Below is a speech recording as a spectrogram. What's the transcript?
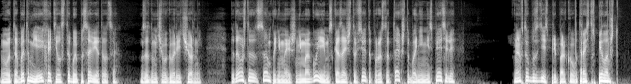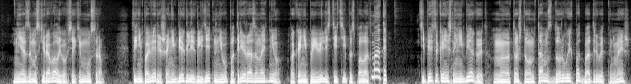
Вот об этом я и хотел с тобой посоветоваться, задумчиво говорит черный. Потому что, сам понимаешь, не могу я им сказать, что все это просто так, чтобы они не спятили. Автобус здесь припаркован. Растоспелым, что... Я замаскировал его всяким мусором. Ты не поверишь, они бегали глядеть на него по три раза на дню, пока не появились те типы с палат. Матер... Теперь-то, конечно, не бегают, но то, что он там, здорово их подбадривает, понимаешь?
